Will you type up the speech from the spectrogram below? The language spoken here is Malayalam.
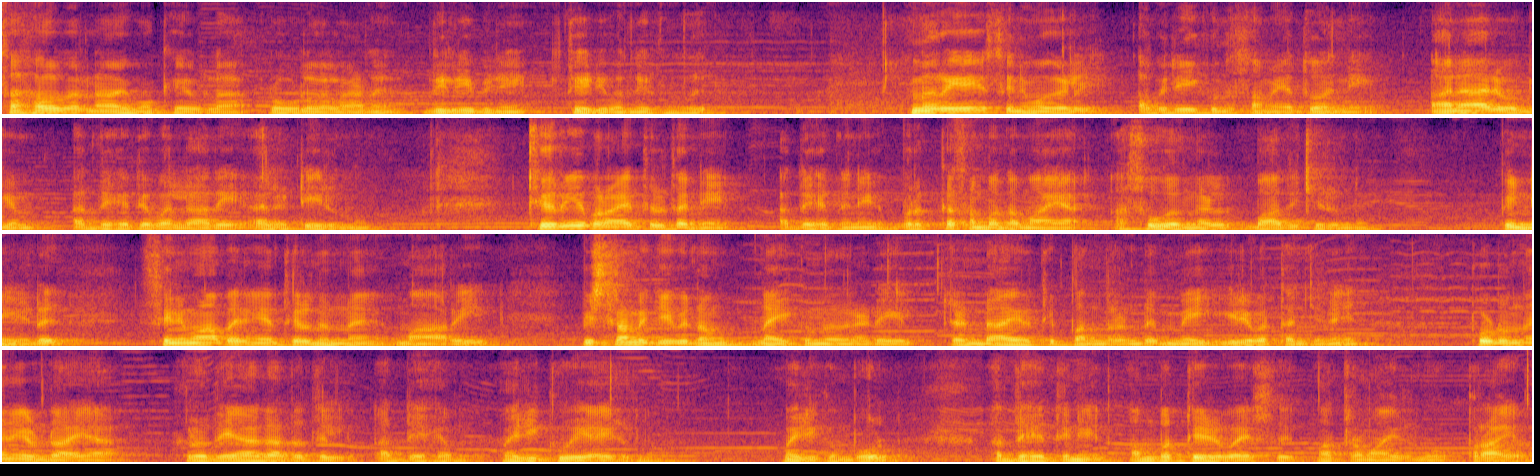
സഹോദരനായുമൊക്കെയുള്ള റോളുകളാണ് ദിലീപിനെ തേടി വന്നിരുന്നത്. നിറയെ സിനിമകളിൽ അഭിനയിക്കുന്ന സമയത്ത് തന്നെ അനാരോഗ്യം അദ്ദേഹത്തെ വല്ലാതെ അലട്ടിയിരുന്നു. ചെറിയ പ്രായത്തിൽ തന്നെ അദ്ദേഹത്തിന് വൃക്ക സംബന്ധമായ അസുഖങ്ങൾ ബാധിച്ചിരുന്നു. പിന്നീട് സിനിമാഭിനയത്തിൽ നിന്ന് മാറി വിശ്രമ ജീവിതം നയിക്കുന്നതിനിടയിൽ രണ്ടായിരത്തി പന്ത്രണ്ട് മെയ് ഇരുപത്തഞ്ചിന് പൊടുന്നനെയുണ്ടായ ഹൃദയാഘാതത്തിൽ അദ്ദേഹം മരിക്കുകയായിരുന്നു. മരിക്കുമ്പോൾ അദ്ദേഹത്തിന് അമ്പത്തേഴ് വയസ്സ് മാത്രമായിരുന്നു പ്രായം.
